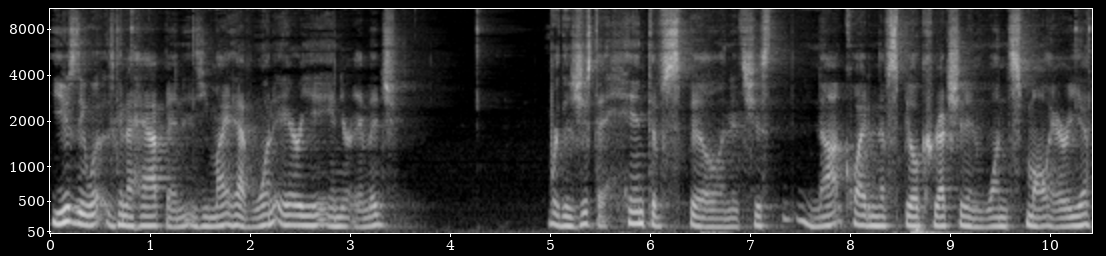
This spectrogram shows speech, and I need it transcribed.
Usually what is going to happen is you might have one area in your image where there's just a hint of spill and it's just not quite enough spill correction in one small area.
